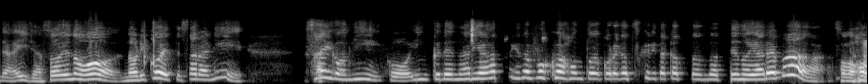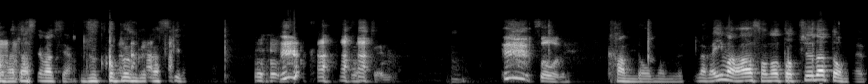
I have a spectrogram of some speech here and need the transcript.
じゃあいいじゃん。そういうのを乗り越えて、さらに、最後に、こう、インクで成り上がったけど、僕は本当はこれが作りたかったんだっていうのをやれば、その本が出せますよ。ずっと文具が好きだ。確かに。そうね。感動もんで。だから今はその途中だと思う。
